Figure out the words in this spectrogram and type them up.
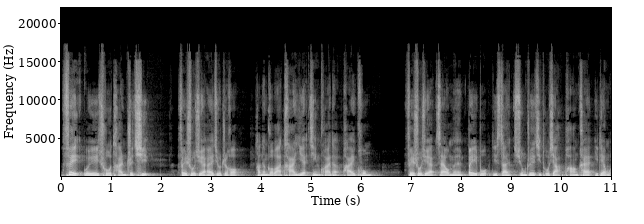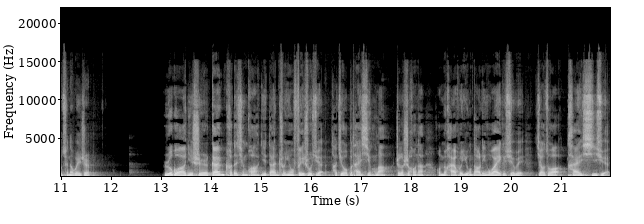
肺为储痰之器。肺腧穴艾灸之后，它能够把痰液尽快的排空。肺腧穴在我们背部第三胸椎棘突下旁开一点五寸的位置。如果你是干咳的情况，你单纯用肺腧穴，它就不太行了。这个时候呢，我们还会用到另外一个穴位，叫做太溪穴。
